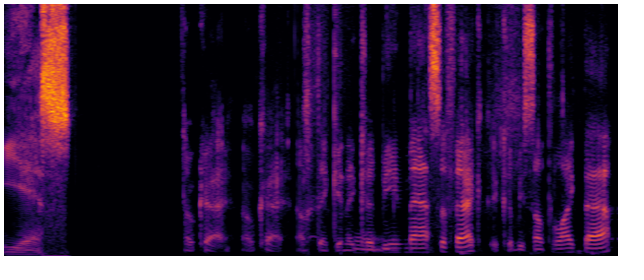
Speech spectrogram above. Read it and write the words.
yes. Okay, okay. I'm thinking it could be hmm. Mass Effect. It could be something like that.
